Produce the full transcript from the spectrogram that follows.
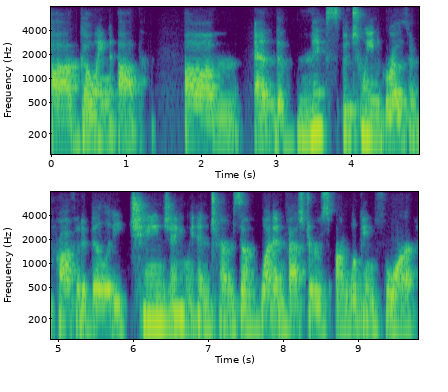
uh, going up um, and the mix between growth and profitability changing in terms of what investors are looking for,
